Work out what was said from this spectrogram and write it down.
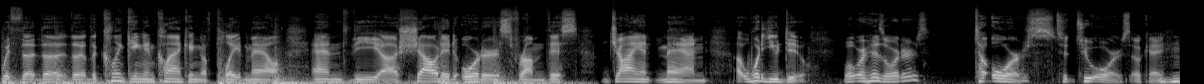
with the the, the, the clinking and clanking of plate mail, and the uh, shouted orders from this giant man, uh, what do you do? What were his orders? To oars. To two oars. Okay. Mm-hmm.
